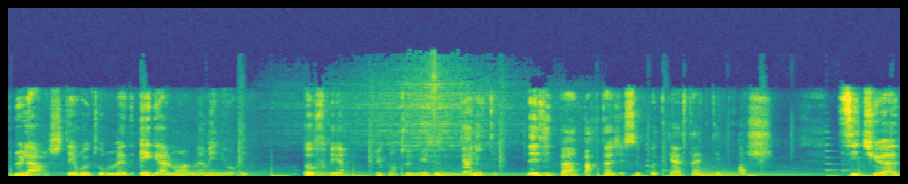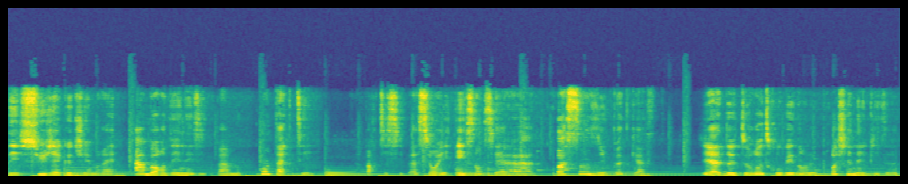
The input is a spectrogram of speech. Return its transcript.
plus large. Tes retours m'aident également à m'améliorer, t'offrir du contenu de qualité. N'hésite pas à partager ce podcast avec tes proches. Si tu as des sujets que tu aimerais aborder, n'hésite pas à me contacter. Ta participation est essentielle à la croissance du podcast. J'ai hâte de te retrouver dans le prochain épisode.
